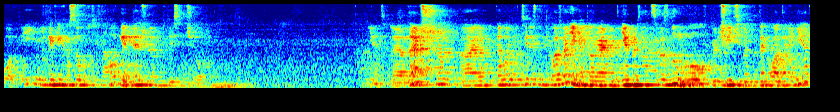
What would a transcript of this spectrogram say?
Вот. И никаких особых технологий, опять же, здесь ничего. Нет. Э, дальше э, довольно интересное приложение, которое я, признаться, раздумывал, включить в этот доклад или нет,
